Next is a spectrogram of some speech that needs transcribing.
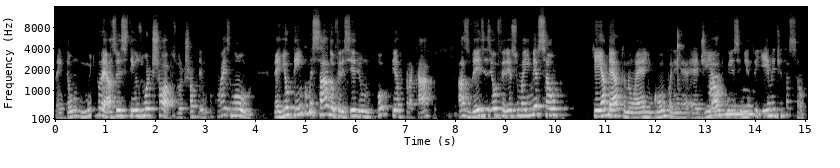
Né? Então, muito por aí. Às vezes tem os workshops, o workshop é um pouco mais longo. Né? E eu tenho começado a oferecer, de um pouco tempo para cá, às vezes eu ofereço uma imersão que é aberto, não é em company, né? é de ah. autoconhecimento e meditação.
